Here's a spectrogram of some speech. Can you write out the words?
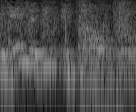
die Hände nicht gebraucht.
